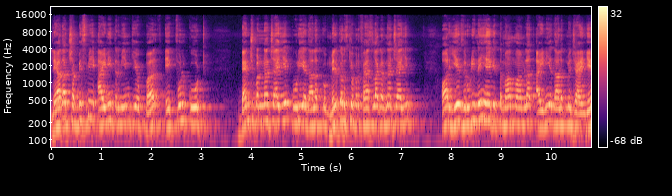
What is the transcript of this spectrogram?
लिहाजा छब्बीसवीं आईनी तरमीम के ऊपर एक फुल कोर्ट बेंच बनना चाहिए, पूरी अदालत को मिलकर उसके ऊपर फैसला करना चाहिए। और ये ज़रूरी नहीं है कि तमाम मामला आईनी अदालत में जाएँगे।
